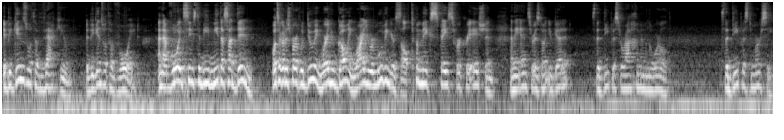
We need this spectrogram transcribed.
It begins with a vacuum. It begins with a void. And that void seems to be midas adin. What's HaKadosh Baruch Hu doing? Where are you going? Why are you removing yourself? To make space for creation. And the answer is, don't you get it? It's the deepest rachamim in the world. It's the deepest mercy.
